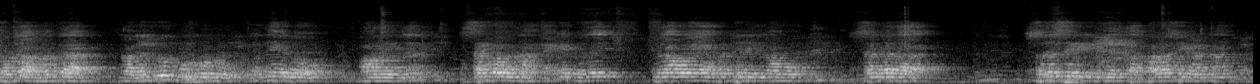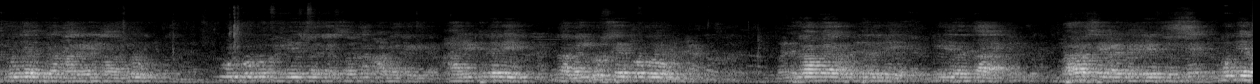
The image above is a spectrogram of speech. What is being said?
ಕೊಟ್ಟ ನಂತರ ನಾವೆಲ್ಲರೂ ಕೂತ್ಕೊಂಡು ಒಂದೇನು ಭಾವನೆಯಿಂದ ಸಂಘವನ್ನ ಯಾಕೆಂದರೆ ಚುನಾವಣೆಯ ಪಟ್ಟಿಯಲ್ಲಿ ನಾವು ಸಂಘದ ಸದಸ್ಯರಿಗೆ ನೀಡಿದಂಥ ಭರವಸೆಗಳನ್ನ ಮುಂದಿನ ದಿನಮಾನಗಳಲ್ಲಿ ನಾವೆಲ್ಲರೂ ಕೂಡಿಕೊಂಡು ಈಡೇರಿಸುವ ಕೆಲಸವನ್ನು ಮಾಡಬೇಕಾಗಿದೆ ಆ ನಿಟ್ಟಿನಲ್ಲಿ ನಾವೆಲ್ಲರೂ ಸೇರಿಕೊಂಡು ಚುನಾವಣೆಯ ಪಟ್ಟಿಯಲ್ಲಿ ನೀಡಿದಂತ ಭರವಸೆಗಳನ್ನು ಈಡೇರಿಸುತ್ತೆ ಮುಂದಿನ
